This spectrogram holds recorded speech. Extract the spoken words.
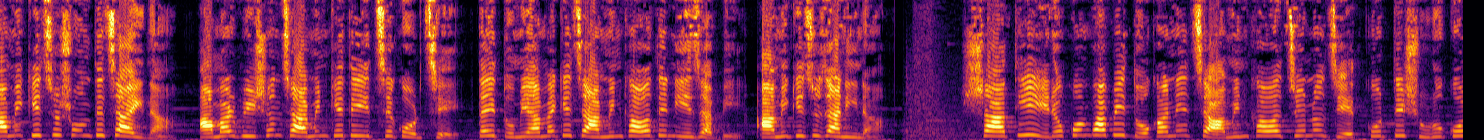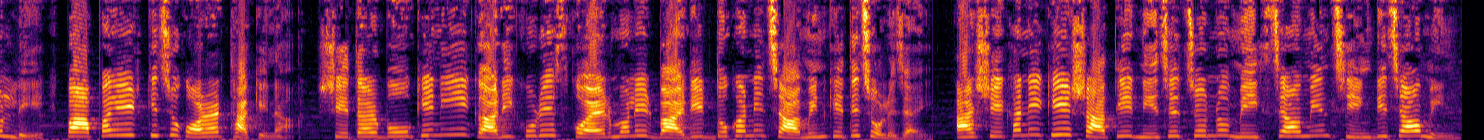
আমি কিছু শুনতে চাই না। আমার ভীষণ চাউমিন খেতে ইচ্ছে করছে তাই তুমি আমাকে চাউমিন খাওয়াতে নিয়ে যাবে। আমি কিছু জানি না। সাথী এরকম ভাবে দোকানে চাউমিন খাওয়ার জন্য জেদ করতে শুরু করলে পাপাইয়ের কিছু করার থাকে না। সে তার বউকে নিয়ে গাড়ি করে স্কোয়ার মলের বাইরের দোকানে চাউমিন খেতে চলে যায়। আর সেখানে গিয়ে সাথীর নিজের জন্য মিক্স চাউমিন, চিংড়ি চাউমিন,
